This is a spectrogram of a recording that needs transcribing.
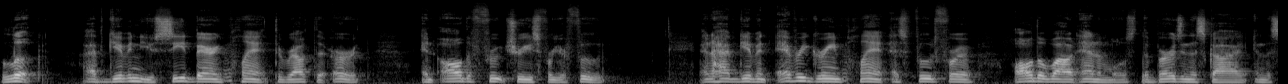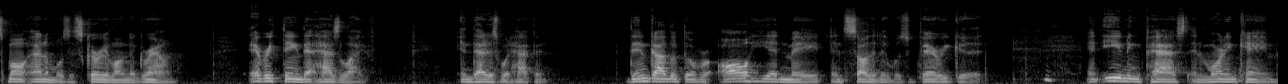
Look, I have given you seed bearing plant throughout the earth, and all the fruit trees for your food. And I have given every green plant as food for all the wild animals, the birds in the sky, and the small animals that scurry along the ground, everything that has life. And that is what happened. Then God looked over all he had made and saw that it was very good. And evening passed and morning came,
